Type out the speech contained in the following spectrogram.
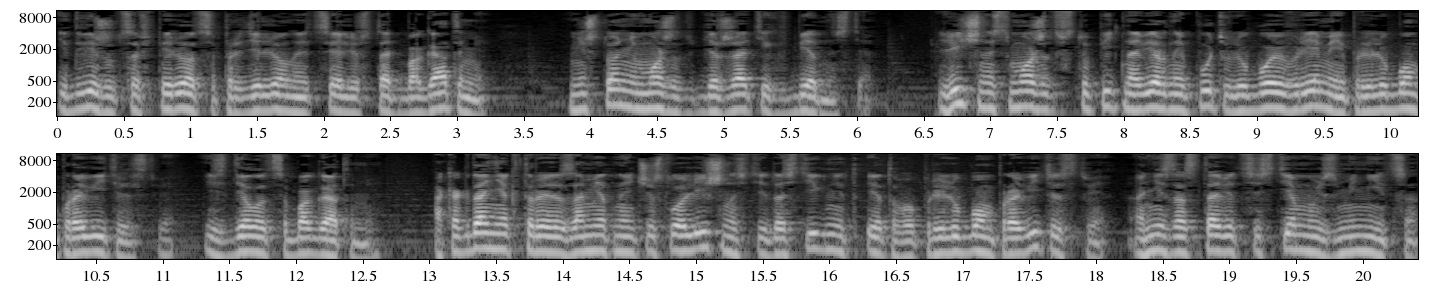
и движутся вперед с определенной целью стать богатыми, ничто не может удержать их в бедности. Личность может вступить на верный путь в любое время и при любом правительстве и сделаться богатыми. А когда некоторое заметное число личностей достигнет этого при любом правительстве, они заставят систему измениться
